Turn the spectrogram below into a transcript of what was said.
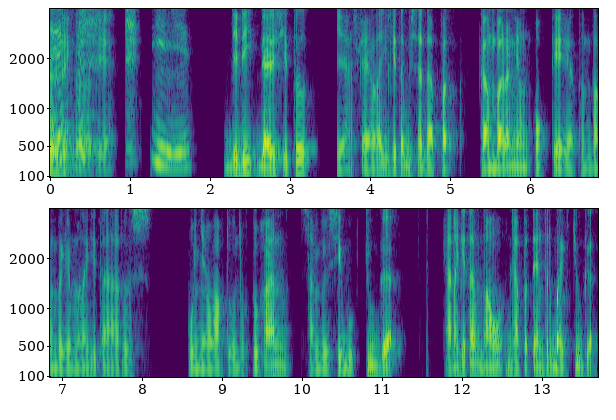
senggol, iya. Iya. Jadi dari situ ya sekali lagi kita bisa dapat gambaran yang oke ya tentang bagaimana kita harus punya waktu untuk Tuhan sambil sibuk juga. Karena kita mau dapat yang terbaik juga.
